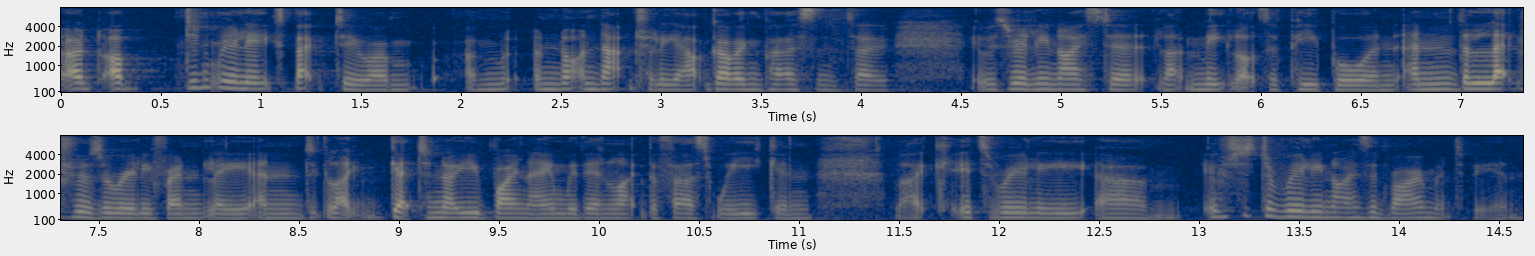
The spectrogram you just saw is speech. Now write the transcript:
I, I didn't really expect to. I'm, I'm, not a naturally outgoing person, so it was really nice to like meet lots of people, and, and the lecturers are really friendly and like get to know you by name within like the first week, and like it's really, um, it was just a really nice environment to be in.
